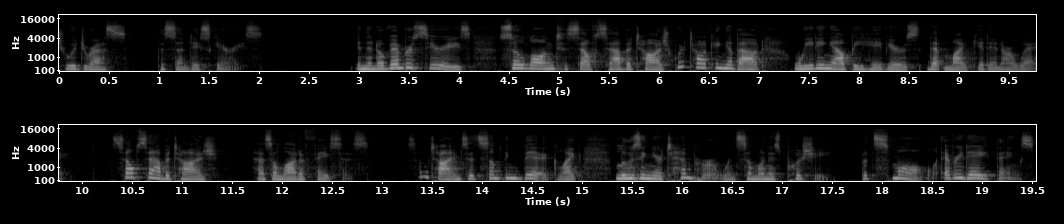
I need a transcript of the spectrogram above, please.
to address the Sunday Scaries. In the November series, So Long to Self Sabotage, we're talking about weeding out behaviors that might get in our way. Self sabotage has a lot of faces. Sometimes it's something big, like losing your temper when someone is pushy, but small, everyday things,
